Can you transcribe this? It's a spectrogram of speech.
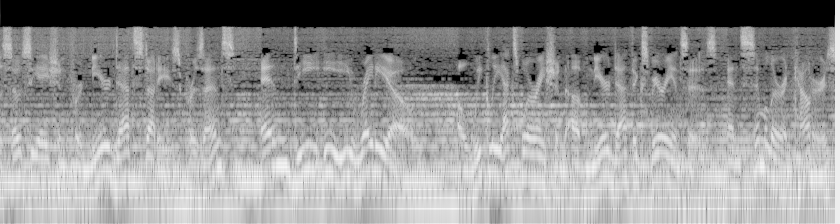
Association for Near Death Studies presents NDE Radio, a weekly exploration of near death experiences and similar encounters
